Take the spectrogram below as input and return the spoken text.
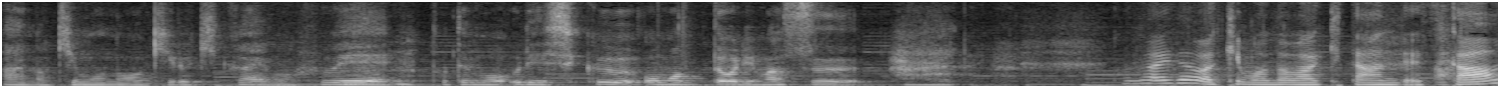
あの着物を着る機会も増え、とても嬉しく思っております。はい。この間は着物は着たんですか？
